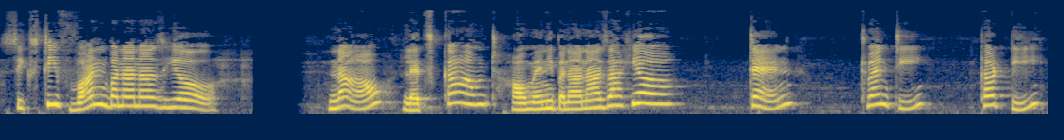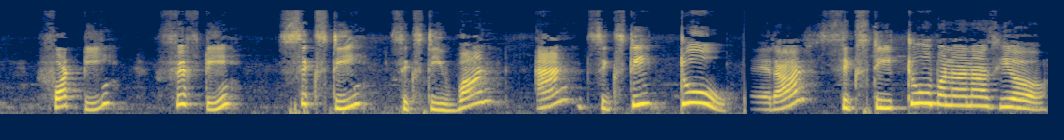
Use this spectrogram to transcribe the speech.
61 bananas here. Now, let's count how many bananas are here. 10, 20, 30, 40, 50, 60, 61 and 62. There are 62 bananas here.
